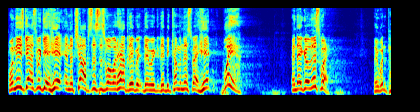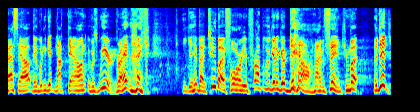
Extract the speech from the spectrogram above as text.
when these guys would get hit in the chops, this is what would happen. They would, they would they'd be coming this way, hit, wham! And they go this way. They wouldn't pass out, they wouldn't get knocked down. It was weird, right? Like you get hit by a two by four, you're probably gonna go down, I would think. But they did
